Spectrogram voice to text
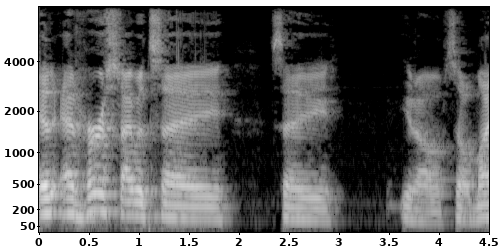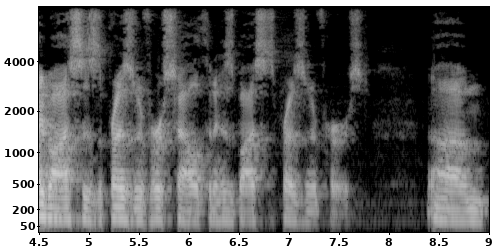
At, at Hearst, I would say, say, you know, so my boss is the president of Hearst Health, and his boss is president of Hearst, um,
